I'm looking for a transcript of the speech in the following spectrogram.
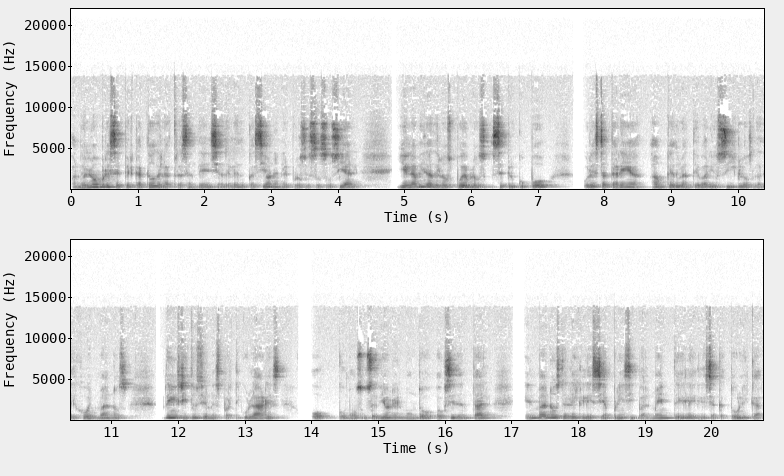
Cuando el hombre se percató de la trascendencia de la educación en el proceso social y en la vida de los pueblos, se preocupó por esta tarea, aunque durante varios siglos la dejó en manos de instituciones particulares o, como sucedió en el mundo occidental, en manos de la Iglesia, principalmente la Iglesia Católica,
